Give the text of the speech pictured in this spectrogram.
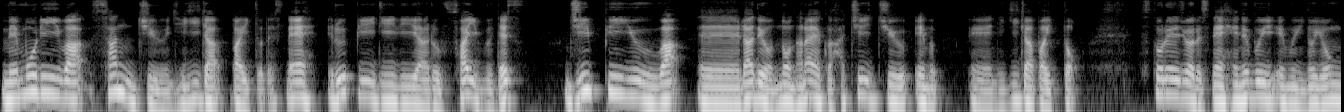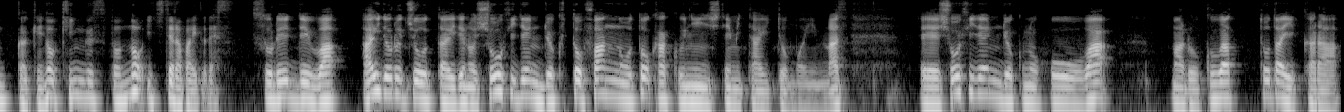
メモリーは 32GB ですね。LPDDR5 です。GPU は、えー、ラデオンの 780M、えー、2GB。ストレージはですね、NVMe の 4× のキングストンの 1TB です。それでは、アイドル状態での消費電力とファンノーと確認してみたいと思います。えー、消費電力の方は、まあ、6W 台から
